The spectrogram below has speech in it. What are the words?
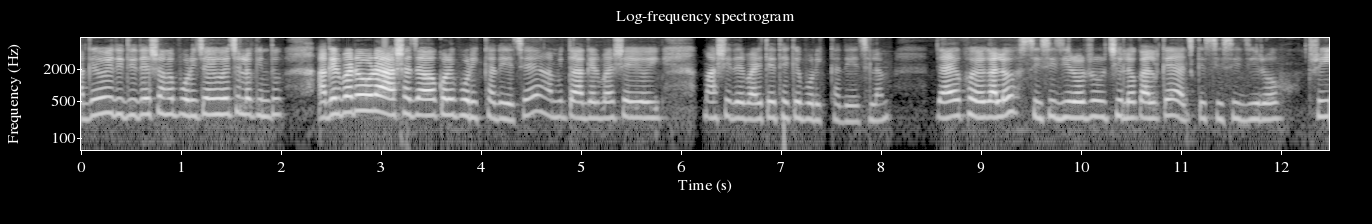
আগেও ওই দিদিদের সঙ্গে পরিচয় হয়েছিল, কিন্তু আগেরবারও ওরা আসা যাওয়া করে পরীক্ষা দিয়েছে। আমি তো আগেরবার সেই ওই মাসিদের বাড়িতে থেকে পরীক্ষা দিয়েছিলাম। যাই হোক, হয়ে গেল। সিসি জিরো টু ছিল কালকে, আজকে সিসি জিরো থ্রি।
